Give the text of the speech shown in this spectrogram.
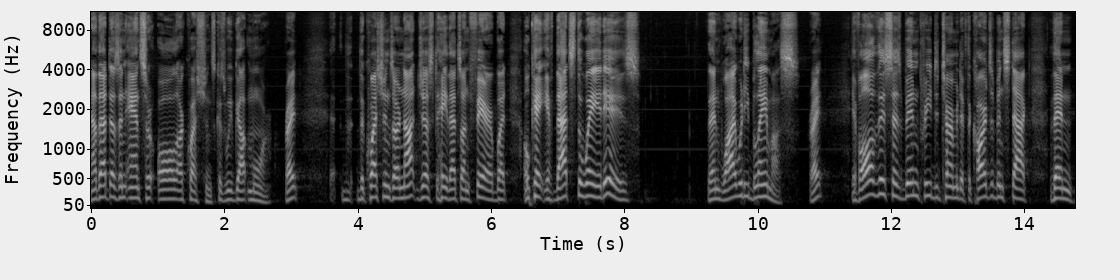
Now, that doesn't answer all our questions because we've got more, right? The questions are not just, hey, that's unfair, but okay, if that's the way it is, then why would he blame us, right? If all this has been predetermined, if the cards have been stacked, then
